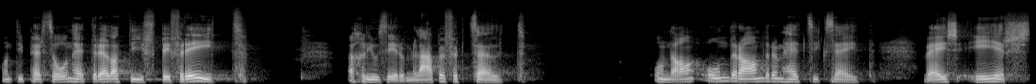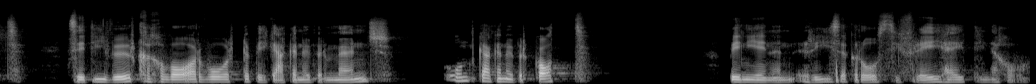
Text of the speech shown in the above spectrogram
Und die Person hat relativ befreit ein bisschen aus ihrem Leben erzählt. Und unter anderem hat sie gesagt, weisst, erst sind die wirklich wahr geworden bin gegenüber Mensch und gegenüber Gott, bin ich in eine riesengroße Freiheit hineingekommen.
